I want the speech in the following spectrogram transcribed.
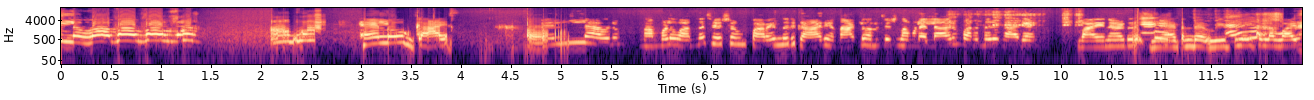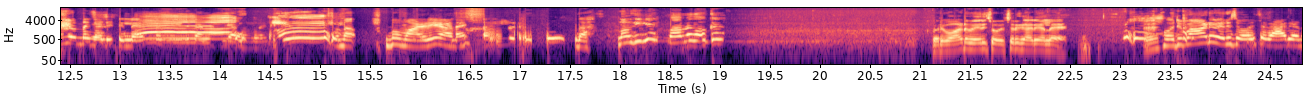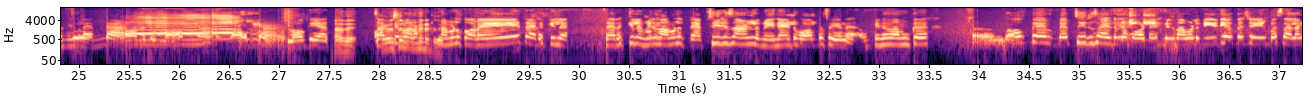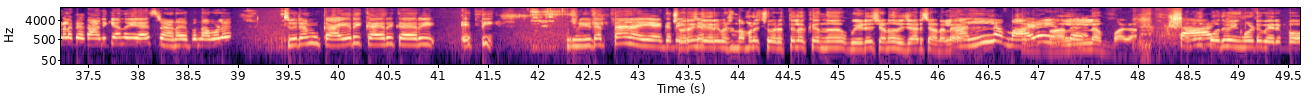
Hello വാ വാ വാ വാ ഹലോ ഗായ്സ് എല്ലാവരും നമ്മൾ വന്ന ശേഷം പറയുന്ന ഒരു കാര്യം നാട്ടിൽ വന്ന ശേഷം നമ്മൾ എല്ലാവരും പറയുന്ന ഒരു കാര്യമാണ് വയനാട് ഏട്ടന്റെ വീട്ടിലേക്കുള്ള വഴിയൊന്നും കണ്ടിട്ടില്ല. ഇപ്പൊ മഴയാണ്. ദാ, നോക്കിക്കേ. മാമി നോക്ക്. ഒരുപാട് പേര് ചോദിച്ചൊരു കാര്യല്ലേ? ഒരുപാട് പേര് ചോദിച്ച കാര്യമാണ്. നിങ്ങൾ എന്താണ് ബ്ലോഗ്. സത്യം. നമ്മൾ കൊറേ തിരക്കിൽ തിരക്കിലും. പിന്നെ നമ്മൾ വെബ് സീരീസ് ആണല്ലോ മെയിൻ ആയിട്ട് ഫോക്കസ് ചെയ്യുന്നത്. പിന്നെ നമുക്ക് ഓക്കെ വെബ് സീരീസ് ആയിട്ട് തന്നെ പോട്ടെ. പിന്നെ നമ്മൾ വീഡിയോ ഒക്കെ ചെയ്യുമ്പോൾ സ്ഥലങ്ങളൊക്കെ കാണിക്കാന്ന് വിചാരിച്ചിട്ടാണ്. ഇപ്പൊ നമ്മൾ ചുരം കയറി കയറി കയറി എത്തി. വീടെത്താനായി ഏകദേശം. കയറി പക്ഷെ നമ്മൾ ചുരത്തിലൊക്കെ ഒന്ന് വീഡിയോ ചെയ്യണമെന്ന് വിചാരിച്ചാണല്ലേ? നല്ല മഴ നല്ല മഴ. നമ്മൾ പൊതുവെ ഇങ്ങോട്ട് വരുമ്പോ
